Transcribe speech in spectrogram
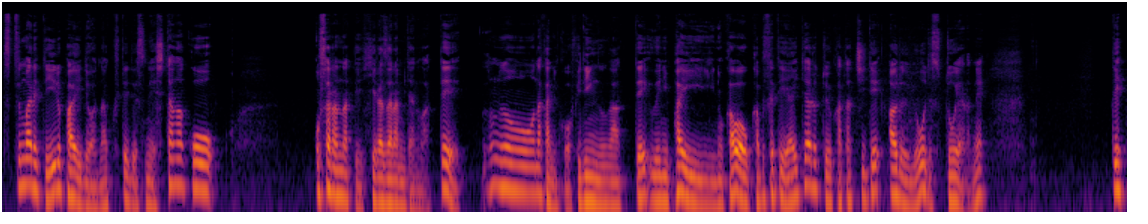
包まれているパイではなくてですね、下がこう、お皿になって平皿みたいのがあって、その中にこうフィリングがあって、上にパイの皮をかぶせて焼いてあるという形であるようです。どうやらね。で、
